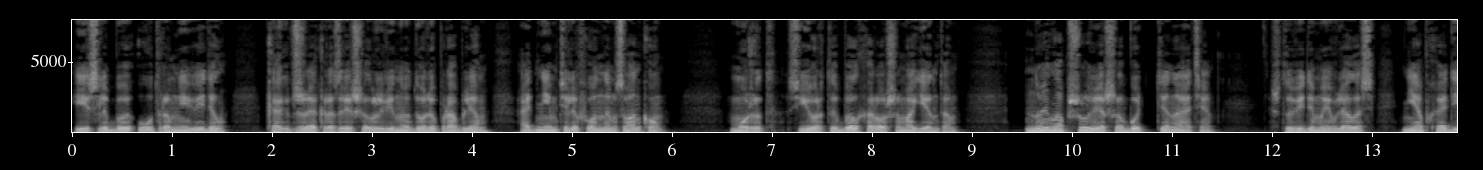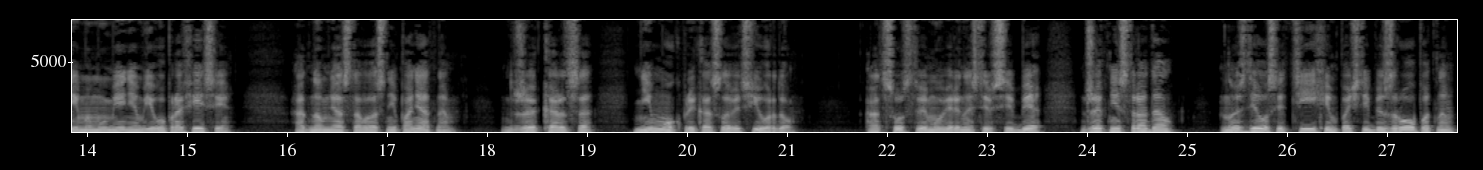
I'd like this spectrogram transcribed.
если бы утром не видел, как Джек разрешил львиную долю проблем одним телефонным звонком. Может, Сьюарт и был хорошим агентом, но и лапшу вешал, будь тенате что, видимо, являлось необходимым умением в его профессии. Одно мне оставалось непонятным. Джек, кажется, не мог прикословить Сьюарду. Отсутствием уверенности в себе Джек не страдал, но сделался тихим, почти безропотным,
